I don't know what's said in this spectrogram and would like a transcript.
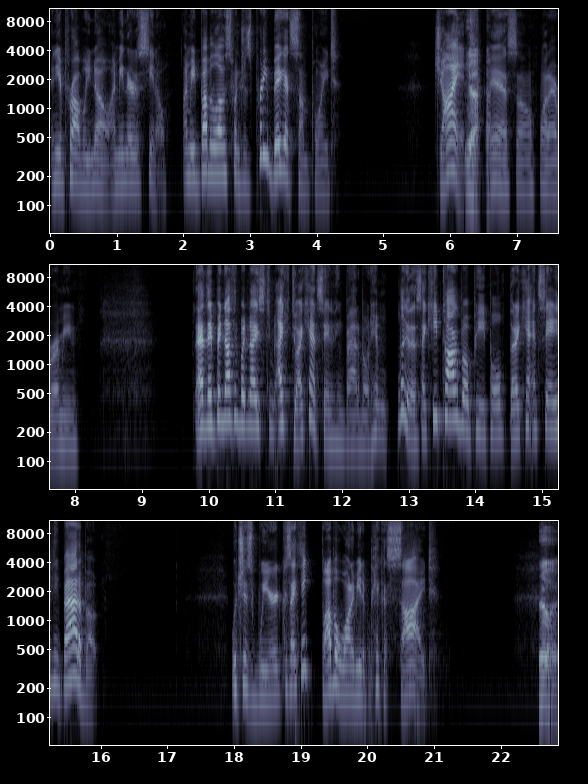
and you probably know. I mean, there's you know, I mean, Bubba Love Sponge was pretty big at some point. Giant. Yeah. Yeah. So whatever. I mean. And they've been nothing but nice to me. I do. I can't say anything bad about him. Look at this. I keep talking about people that I can't say anything bad about which is weird because I think Bubba wanted me to pick a side. Really?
